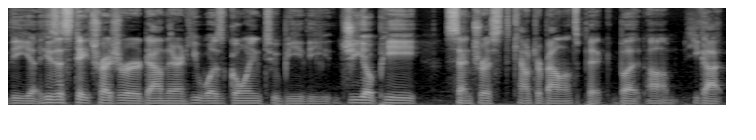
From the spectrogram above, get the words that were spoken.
the uh, he's a state treasurer down there, and he was going to be the GOP centrist counterbalance pick, but um, he got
